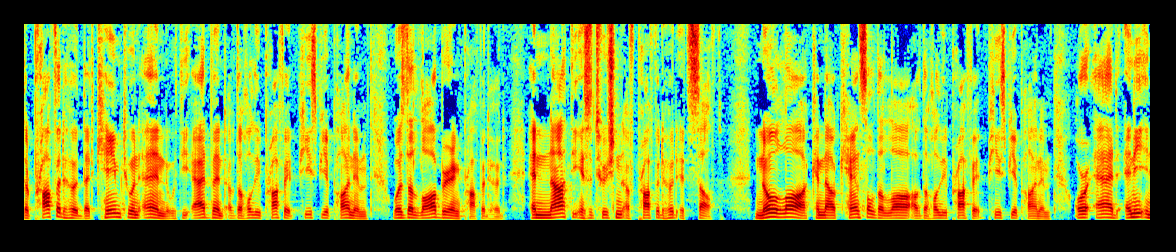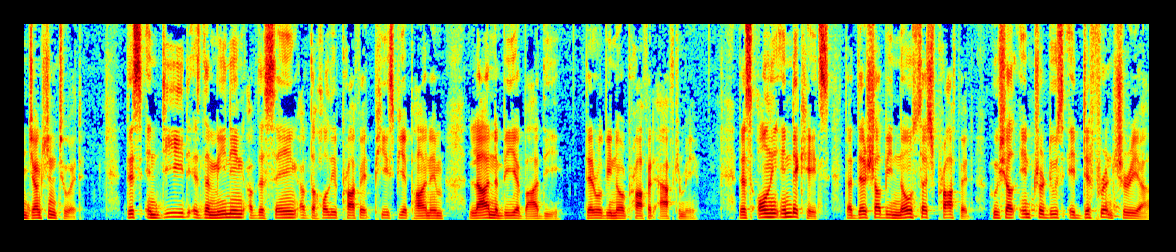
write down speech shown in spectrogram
the prophethood that came to an end with the advent of the Holy Prophet, peace be upon him, was the law bearing prophethood, and not the institution of prophethood itself. No law can now cancel the law of the Holy Prophet, peace be upon him, or add any injunction to it. This indeed is the meaning of the saying of the Holy Prophet, peace be upon him, La Nabiya Badi, there will be no prophet after me. This only indicates that there shall be no such prophet who shall introduce a different Sharia.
